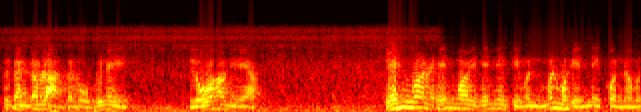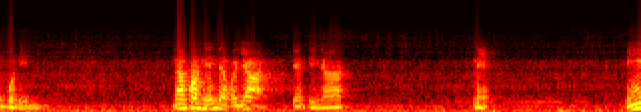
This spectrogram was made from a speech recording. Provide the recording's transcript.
คือกันกับร่างกระดูกอยู่ในโหลเฮานี่แล้วเห็นบ่าเห็นบ่าเห็นจังสิมันมันบ่เห็นในคนนะมันบ่เห็นนั่งคนเห็นแต่พยานจังสินะเนี่ยนี่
